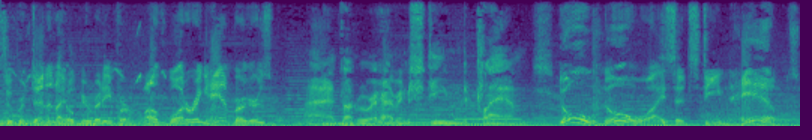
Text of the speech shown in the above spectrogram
Superintendent, I hope you're ready for mouth-watering hamburgers. I thought we were having steamed clams. No, no, I said steamed hams.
